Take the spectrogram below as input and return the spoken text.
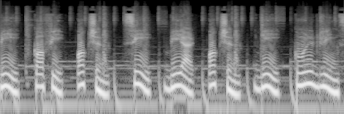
B coffee option C beer option D cold drinks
